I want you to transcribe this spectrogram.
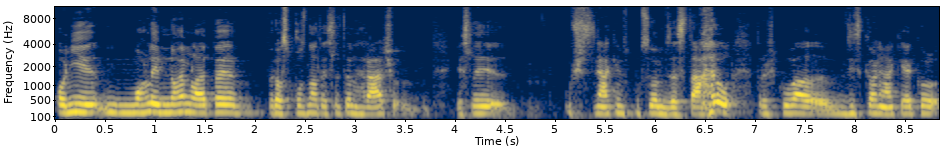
oni mohli mnohem lépe rozpoznat, jestli ten hráč, jestli už s nějakým způsobem zestárl trošku a získal nějaké jako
